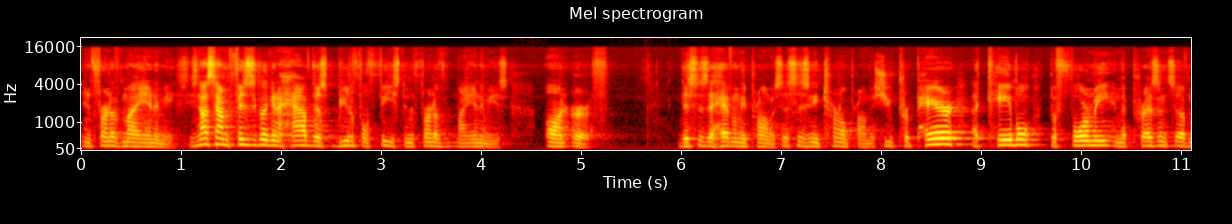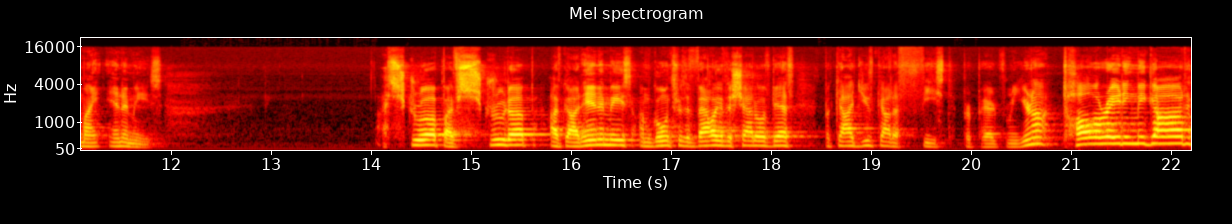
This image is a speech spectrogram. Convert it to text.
in front of my enemies. He's not saying I'm physically going to have this beautiful feast in front of my enemies on earth. This is a heavenly promise. This is an eternal promise. You prepare a table before me in the presence of my enemies. I screw up, I've screwed up, I've got enemies, I'm going through the valley of the shadow of death, but God, you've got a feast prepared for me. You're not tolerating me, God.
